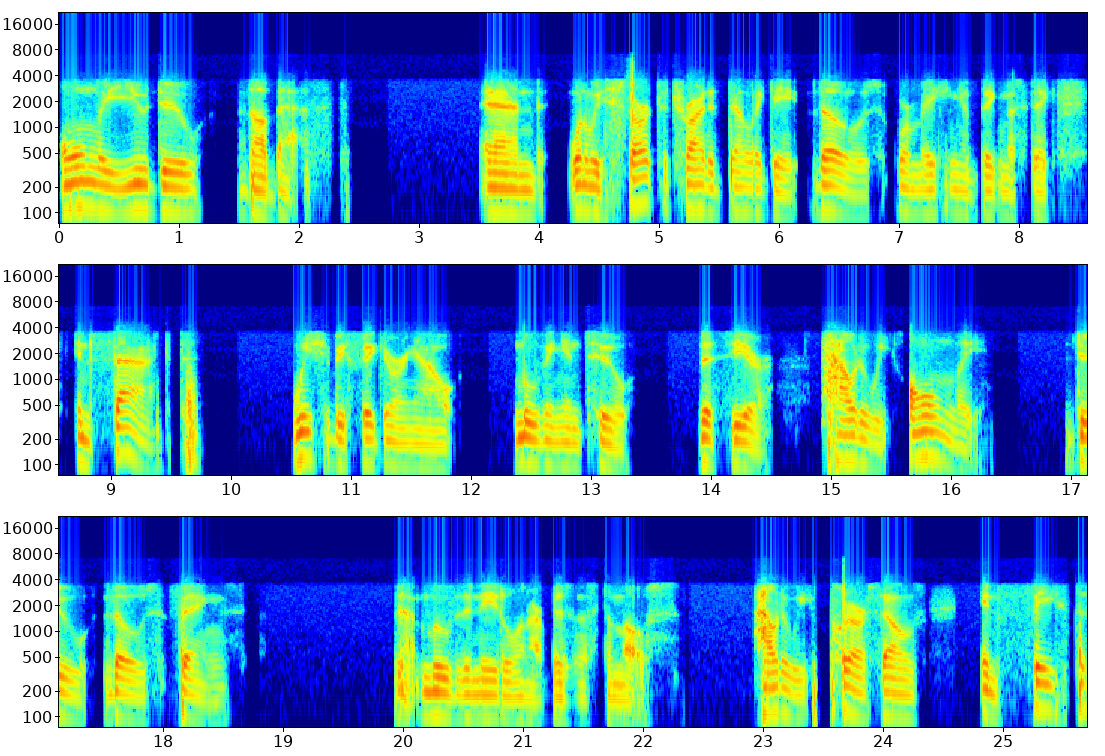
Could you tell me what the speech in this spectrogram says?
only you do the best. And when we start to try to delegate those, we're making a big mistake. In fact, we should be figuring out moving into this year how do we only do those things that move the needle in our business the most? How do we put ourselves in face to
